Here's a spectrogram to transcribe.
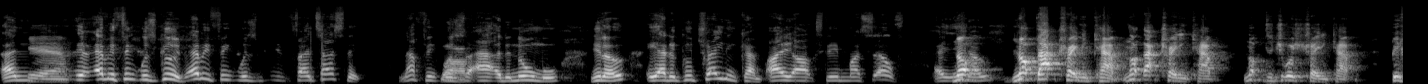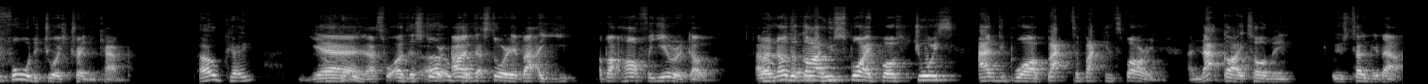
and yeah, everything was good. Everything was fantastic. Nothing was wow. out of the normal. You know, he had a good training camp. I asked him myself. Uh, not, know, not that training camp. Not that training camp. Not the Joyce training camp. Before the Joyce training camp. Okay. Yeah, okay. that's what I the story. Okay. I heard that story about a about half a year ago. And okay. I know the guy who spied both Joyce and Dubois back to back in sparring. And that guy told me, he was telling me about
